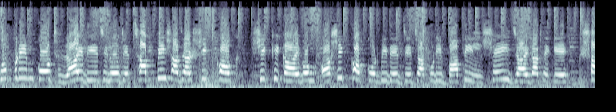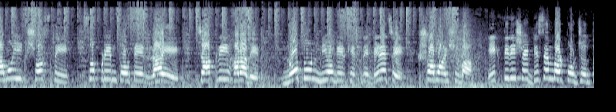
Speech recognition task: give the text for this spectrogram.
সুপ্রিম কোর্ট রায় দিয়েছিল যে ছাব্বিশ হাজার শিক্ষক, শিক্ষিকা এবং অশিক্ষক কর্মীদের যে চাকরি বাতিল, সেই জায়গা থেকে সাময়িক স্বস্তি সুপ্রিম কোর্টের রায়ে। চাকরি হারাদের নতুন নিয়োগের ক্ষেত্রে বেড়েছে সময়সীমা। একত্রিশে ডিসেম্বর পর্যন্ত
